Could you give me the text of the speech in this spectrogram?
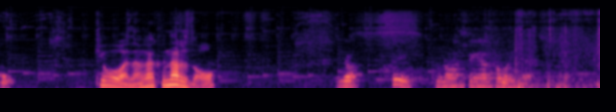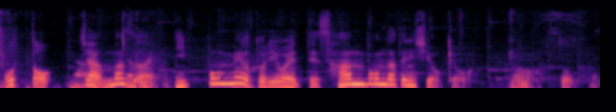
はい。今日は長くなるぞ。いや、早くフランス戦やった方がいいんじゃないですか。おっと？じゃあ、まずはやばい1本目を取り終えて3本立てにしよう、今日は。ああ、そうですね。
